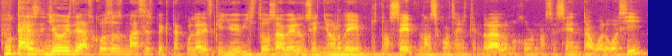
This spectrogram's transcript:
puta, es, yo es de las cosas más espectaculares que yo he visto, o sea, ver un señor de, pues no sé, no sé cuántos años tendrá, a lo mejor unos 60 o algo así,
